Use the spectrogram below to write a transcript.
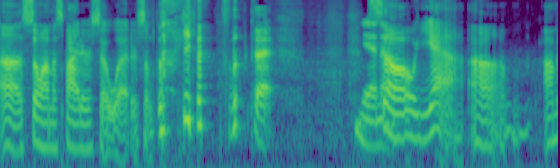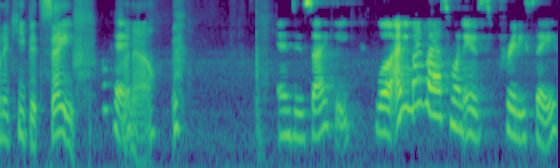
uh, so I'm a spider, so what, or something like that. Yeah. No. So yeah, um, I'm gonna keep it safe Okay. for now. and do Saiki. Well, I mean, my last one is pretty safe.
